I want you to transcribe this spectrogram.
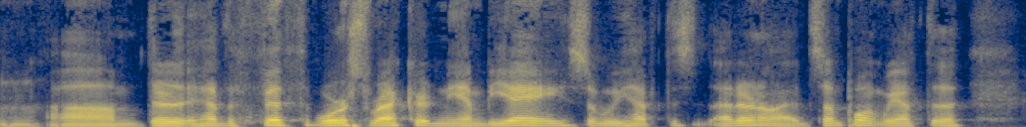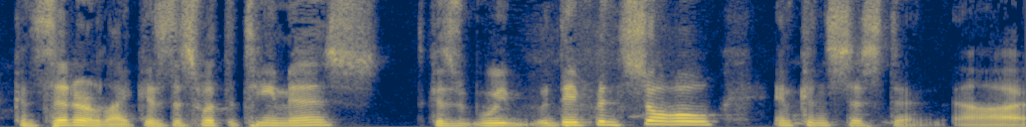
Mm-hmm. Um, they have the fifth worst record in the NBA, so we have to. I don't know. At some point, we have to consider like, is this what the team is? because we they've been so inconsistent. Uh,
